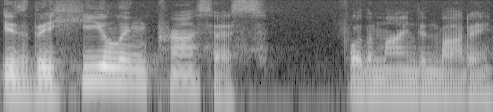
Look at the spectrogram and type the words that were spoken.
is the healing process for the mind and body.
